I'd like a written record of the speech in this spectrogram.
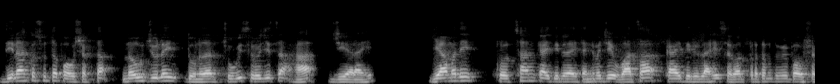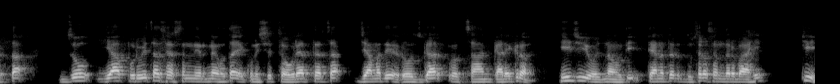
दिनांक सुद्धा पाहू शकता नऊ जुलै दोन हजार चोवीस रोजीचा हा जी आर आहे. यामध्ये प्रोत्साहन काय दिलेलं आहे त्यांनी म्हणजे वाचा काय दिलेला आहे सर्वात प्रथम तुम्ही पाहू शकता. जो यापूर्वीचा शासन निर्णय होता एकोणीसशे चौऱ्याहत्तरचा ज्यामध्ये रोजगार प्रोत्साहन कार्यक्रम ही जी योजना होती त्यानंतर दुसरा संदर्भ आहे की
